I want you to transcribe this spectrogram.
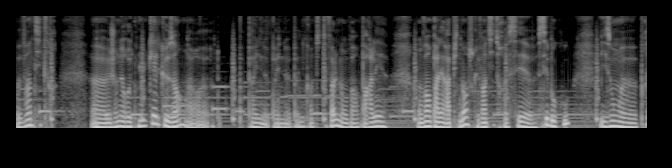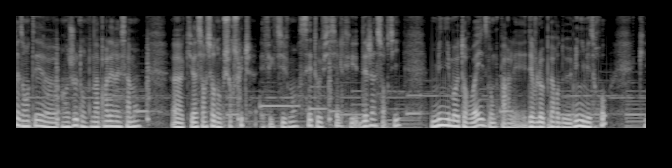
20 titres. J'en ai retenu quelques-uns. Pas une, pas, une, quantité folle, mais on va en parler, on va en parler rapidement parce que 20 titres c'est euh, c'est beaucoup. Ils ont euh, présenté euh, un jeu dont on a parlé récemment qui va sortir donc sur Switch. Effectivement, c'est officiel, qui est déjà sorti. Mini Motorways, donc par les développeurs de Mini Metro, qui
